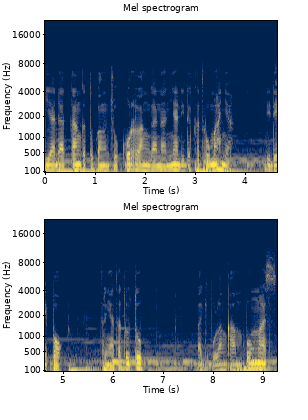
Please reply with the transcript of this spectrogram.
Ia datang ke tukang cukur langganannya di dekat rumahnya di Depok. Ternyata tutup. Lagi pulang kampung, Mas,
